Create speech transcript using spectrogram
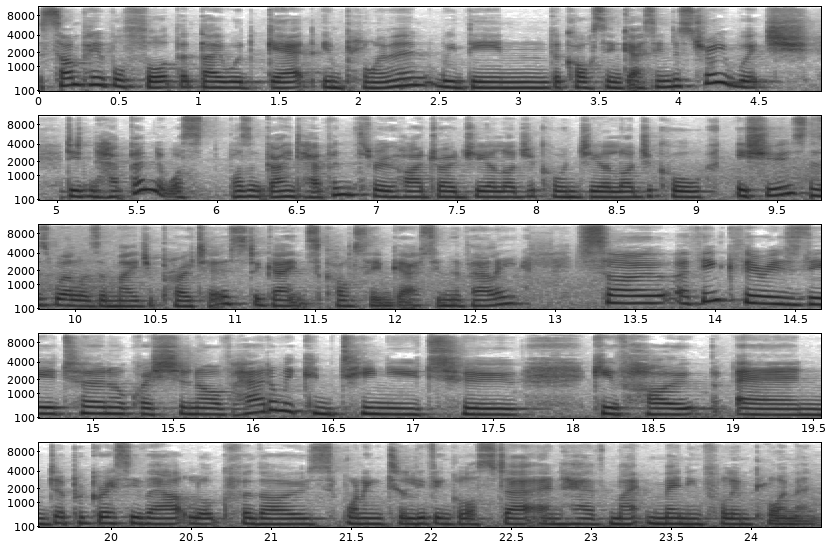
Some people thought that they would get employment within the coal seam gas industry, which didn't happen. It was, wasn't going to happen through hydrogeological and geological issues, as well as a major protest against coal seam gas in the valley. So I think there is the eternal question of how do we continue to give hope and a progressive outlook for those wanting to live in Gloucester and have meaningful employment.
